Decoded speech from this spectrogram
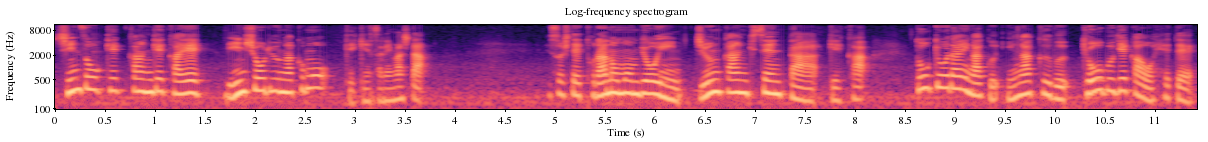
心臓血管外科へ臨床留学も経験されました。そして虎ノ門病院循環器センター外科東京大学医学部胸部外科を経て、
